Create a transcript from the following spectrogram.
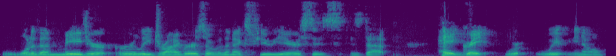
one of the major early drivers over the next few years is is that hey great we're, we you know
